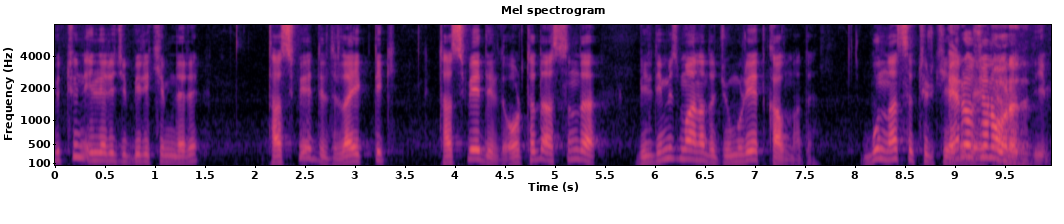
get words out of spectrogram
Bütün ilerici birikimleri tasfiye edildi. Laiklik tasfiye edildi. Ortada aslında bildiğimiz manada Cumhuriyet kalmadı. Bu nasıl Türkiye buraya Erozyona uğradı diyeyim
